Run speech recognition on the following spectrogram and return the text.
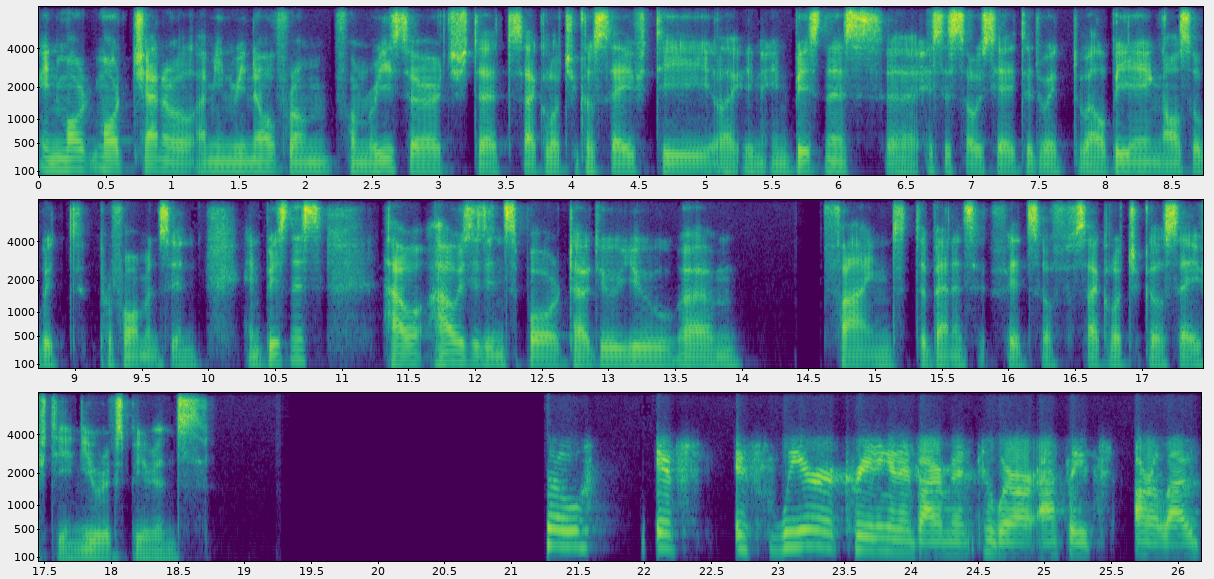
in more more general i mean we know from from research that psychological safety like in, in business uh, is associated with well-being also with performance in in business. How how is it in sport? How do you um, find the benefits of psychological safety in your experience? So if if we're creating an environment to where our athletes are allowed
